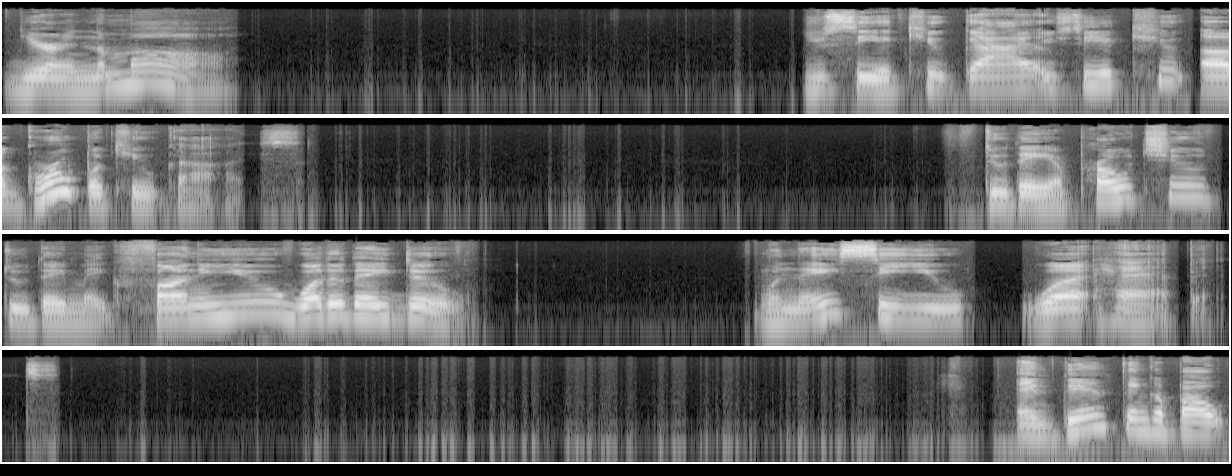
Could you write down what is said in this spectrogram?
you're in the mall. You see a cute guy or you see a cute a group of cute guys. Do they approach you? Do they make fun of you? What do they do? When they see you, what happens? And then think about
